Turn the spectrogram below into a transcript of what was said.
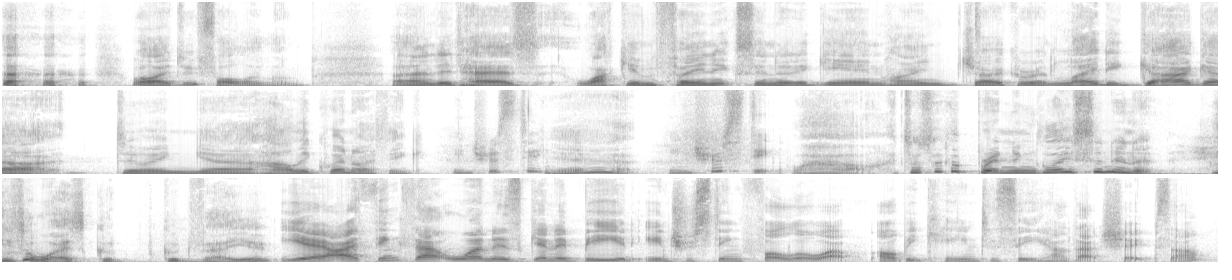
well, I do follow them, and it has Joaquin Phoenix in it again playing Joker, and Lady Gaga doing uh, Harley Quinn. I think. Interesting. Yeah. Interesting. Wow. It's also got Brendan Gleeson in it. He's always good. Good value. Yeah, I think that one is going to be an interesting follow up. I'll be keen to see how that shapes up.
